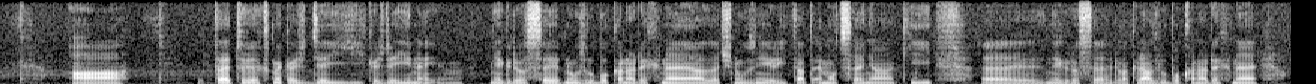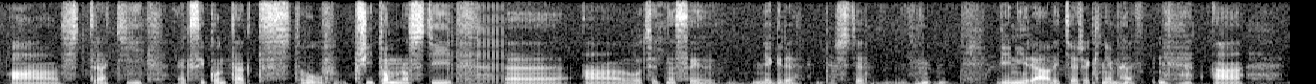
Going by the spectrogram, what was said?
A to je to, jak jsme každý, každý jiný. Jo. Někdo se jednou zhluboka nadechne a začnou z něj lítat emoce nějaký, e, někdo se dvakrát zhluboka nadechne a ztratí jaksi kontakt s tou přítomností eh, a ocitne se někde prostě v jiný realitě, řekněme. A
